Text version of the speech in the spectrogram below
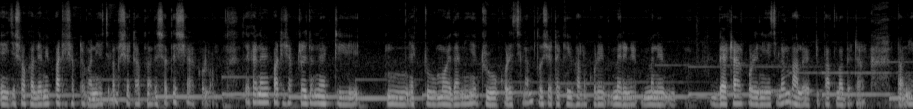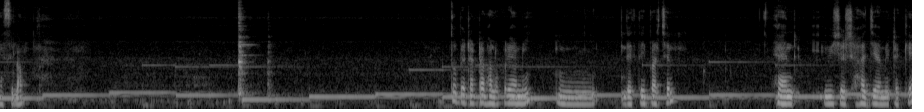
এই যে সকালে আমি পাটিসাপটা বানিয়েছিলাম, সেটা আপনাদের সাথে শেয়ার করলাম। তো এখানে আমি পাটিসাপটার জন্য একটি একটু ময়দা নিয়ে ড্রো করেছিলাম। তো সেটাকে ভালো করে ম্যারিনেট মানে ব্যাটার করে নিয়েছিলাম। ভালো একটি পাতলা ব্যাটার বানিয়েছিলাম। তো ব্যাটারটা ভালো করে আমি দেখতেই পারছেন। হ্যান্ড ইউসের সাহায্যে আমি এটাকে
